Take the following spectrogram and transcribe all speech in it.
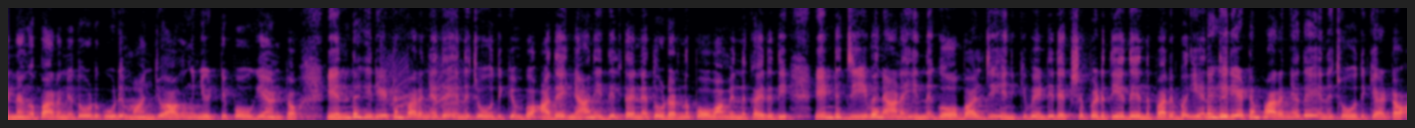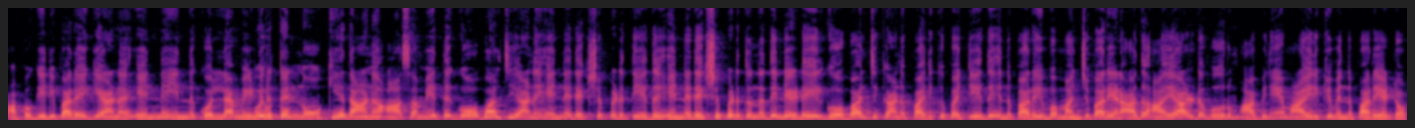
എന്നങ്ങ് പറഞ്ഞതോടുകൂടി മഞ്ജു ആകങ്ങ് ഞെട്ടിപ്പോവുകയാണ് കേട്ടോ എന്താ ഗിരിയേട്ടൻ പറഞ്ഞത്? എന്ന് ചോദിക്കുമ്പോൾ അതെ ഞാൻ ഇതിൽ തന്നെ തുടർന്ന് പോവാമെന്ന് കരുതി. എന്റെ ജീവനാണ് ഇന്ന് ഗോപാൽജി എനിക്ക് വേണ്ടി രക്ഷപ്പെടുത്തിയത് എന്ന് പറയുമ്പോൾ എന്ത് ഗിരിയേട്ടൻ പറഞ്ഞത്? എന്ന് ചോദിക്കാട്ടോ. അപ്പോൾ ഗിരി പറയുകയാണ് എന്നെ ഇന്ന് കൊല്ലാൻ വേണ്ടി ഒരുത്തൻ നോക്കിയതാണ്. ആ സമയത്ത് ഗോപാൽജിയാണ് എന്നെ രക്ഷപ്പെടുത്തിയത്. എന്നെ രക്ഷപ്പെടുത്തുന്നതിന്റെ ഇടയിൽ ഗോപാൽജിക്കാണ് പരിക്ക് പറ്റിയത് എന്ന് പറയുമ്പോൾ മഞ്ജു പറയണം അത് അയാളുടെ വെറും അഭിനയമായിരിക്കുമെന്ന് പറയട്ടോ.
